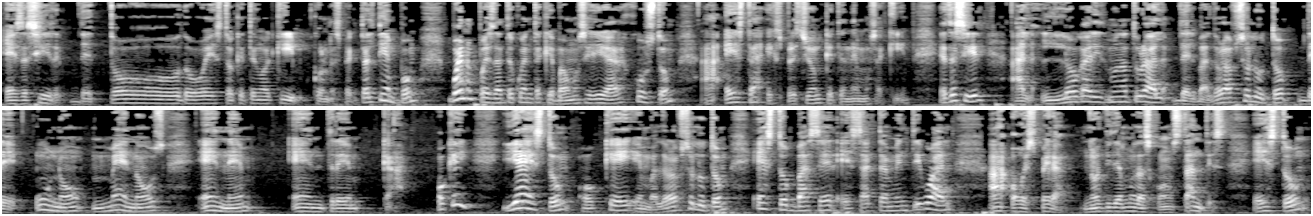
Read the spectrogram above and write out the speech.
es decir, de todo esto que tengo aquí con respecto al tiempo, bueno, pues date cuenta que vamos a llegar justo a esta expresión que tenemos aquí. Es decir, al logaritmo natural del valor absoluto de 1 menos n entre k. Ok, y a esto, ok, en valor absoluto, esto va a ser exactamente igual a, oh espera, no olvidemos las constantes. Esto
